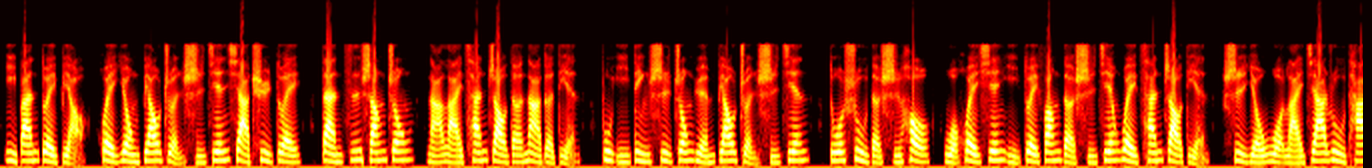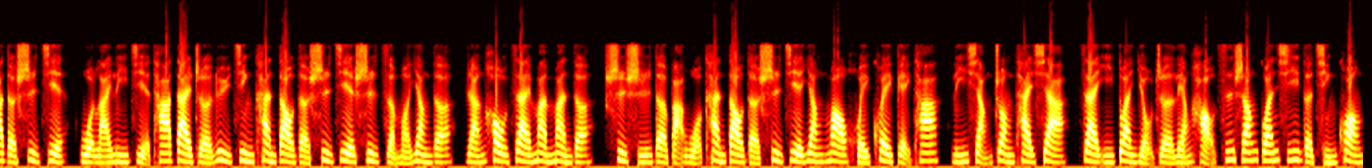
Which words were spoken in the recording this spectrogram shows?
一般对表会用标准时间下去对，但咨商中拿来参照的那个点，不一定是中原标准时间。多数的时候，我会先以对方的时间为参照点，是由我来加入他的世界，我来理解他带着滤镜看到的世界是怎么样的，然后再慢慢的、适时的把我看到的世界样貌回馈给他。理想状态下，在一段有着良好咨商关系的情况，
